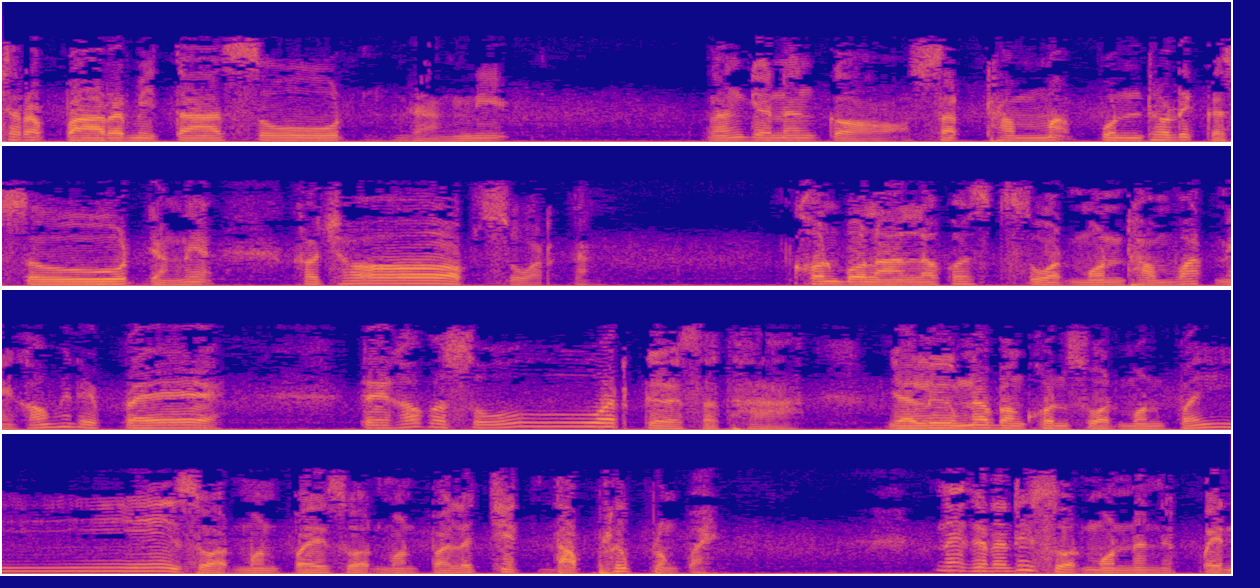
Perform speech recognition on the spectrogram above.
ชรปารมิตาสูตรอย่างนี้ หลังจากนั้นก็สัทธรรมปุณธริกสูตรอย่างเนี้ยเขาชอบสวดกัน คนโบราณเราก็สวดมนต์ทำวัดเนี่ยเขาไม่ได้แปล แต่เขาก็สวดเกิดศรัทธา อย่าลืมนะบางคนสวดมนต์ไป สวดมนต์ไป สวดมนต์ไปแล้วจิตดับพลึบลงไป ในขณะที่สวดมนต์นั้นเนี่ยเป็น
